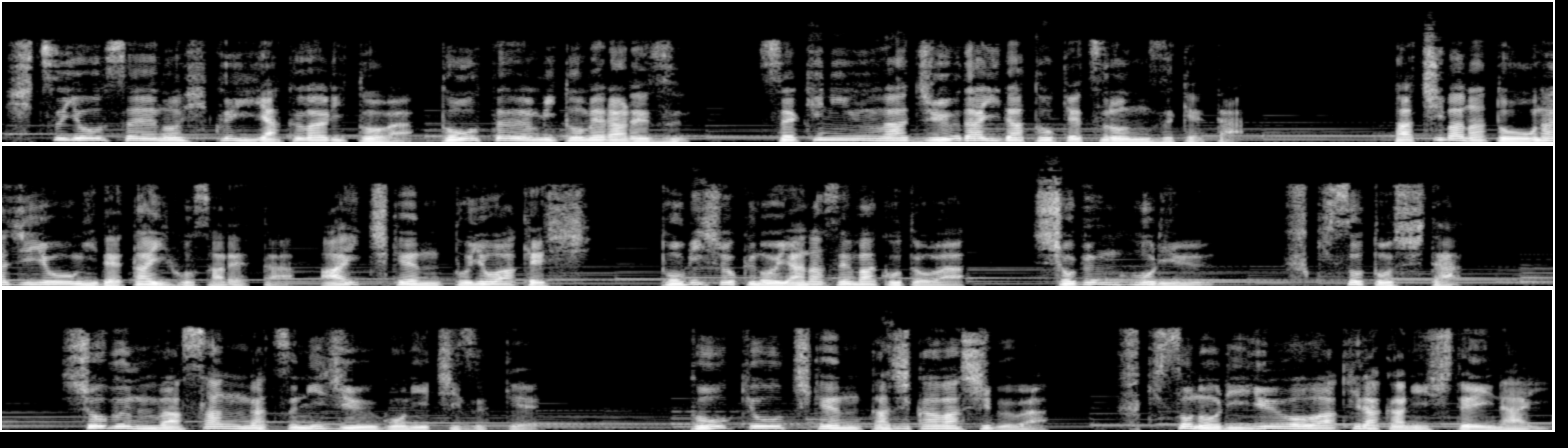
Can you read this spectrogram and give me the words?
必要性の低い役割とは到底認められず責任は重大だと結論付けた。立花と同じ容疑で逮捕された愛知県豊明市飛び職の柳瀬誠は処分保留不起訴とした。処分は3月25日付。東京地検田川支部は不起訴の理由を明らかにしていない。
